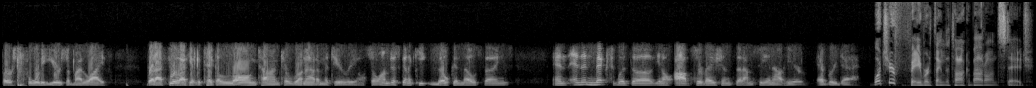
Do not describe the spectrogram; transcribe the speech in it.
first 40 years of my life that I feel like it would take a long time to run out of material. So I'm just going to keep milking those things, and and then mix with uh, you know observations that I'm seeing out here every day. What's your favorite thing to talk about on stage?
